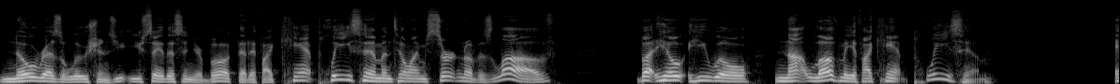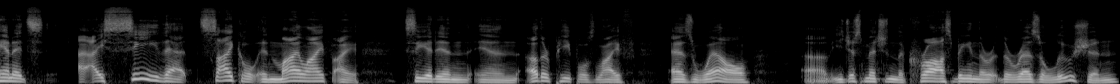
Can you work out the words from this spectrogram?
no resolutions. You, you say this in your book that if I can't please him until I'm certain of his love, but he'll he will not love me if I can't please him. And it's I see that cycle in my life. I see it in in other people's life as well. Uh, you just mentioned the cross being the the resolution,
